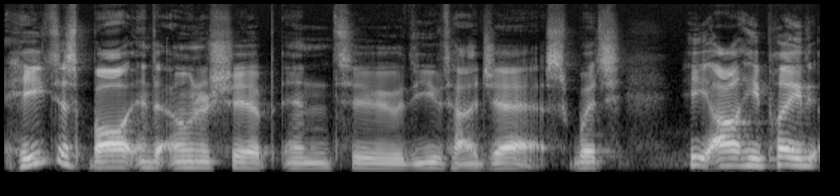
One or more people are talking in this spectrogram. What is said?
He just bought into ownership into the Utah Jazz, which he all he played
